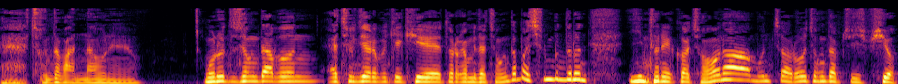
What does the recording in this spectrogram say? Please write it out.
에, 정답 안 나오네요. 오늘도 정답은 애청자 여러분께 기회 돌아갑니다. 정답 아시는 분들은 인터넷과 전화, 문자로 정답 주십시오.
